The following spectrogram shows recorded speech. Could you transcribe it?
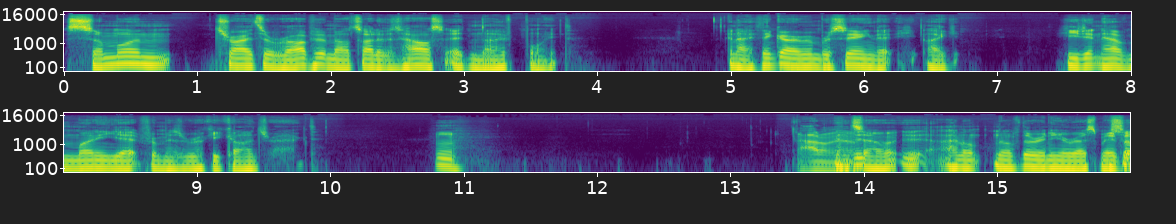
someone tried to rob him outside of his house at knife point. And I think I remember seeing that he, like he didn't have money yet from his rookie contract. Hmm. I don't know. And so uh, I don't know if there were any arrests made, so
